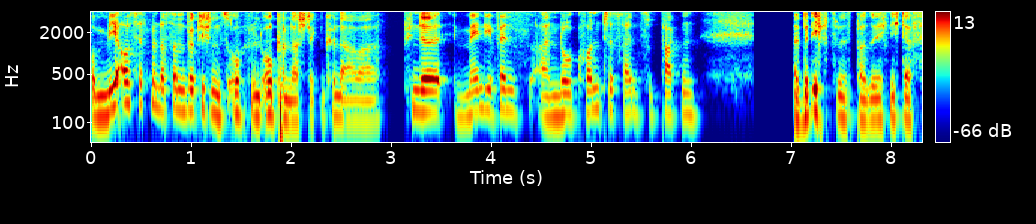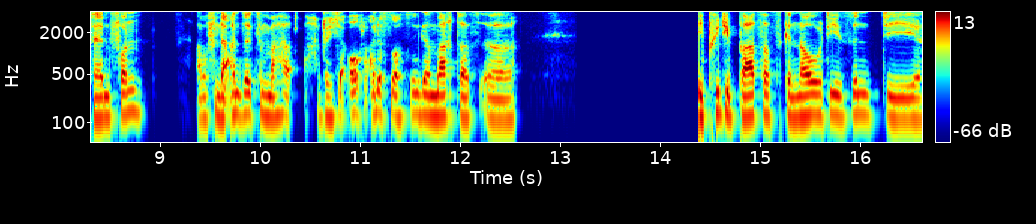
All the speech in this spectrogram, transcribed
Von mir aus hätte man das dann wirklich ins Open Opener stecken können, aber ich finde, im Main Events ein No Contest reinzupacken, da bin ich zumindest persönlich nicht der Fan von. Aber von der Ansetzung hat natürlich auch alles noch Sinn gemacht, dass äh, die Pretty Bastards genau die sind, die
